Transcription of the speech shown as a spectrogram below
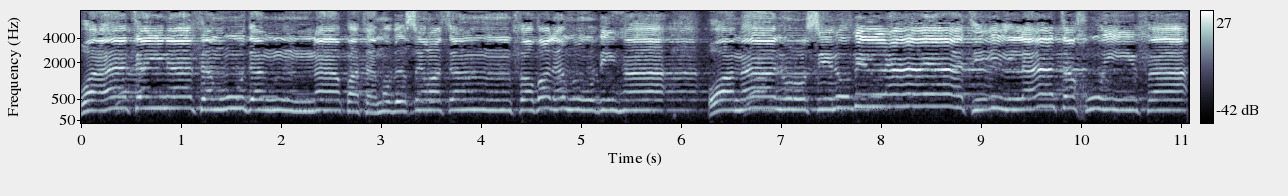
وآتينا ثمود الناقة مبصرة فظلموا بها وما نرسل بالآيات الآيات إلا تخويفا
